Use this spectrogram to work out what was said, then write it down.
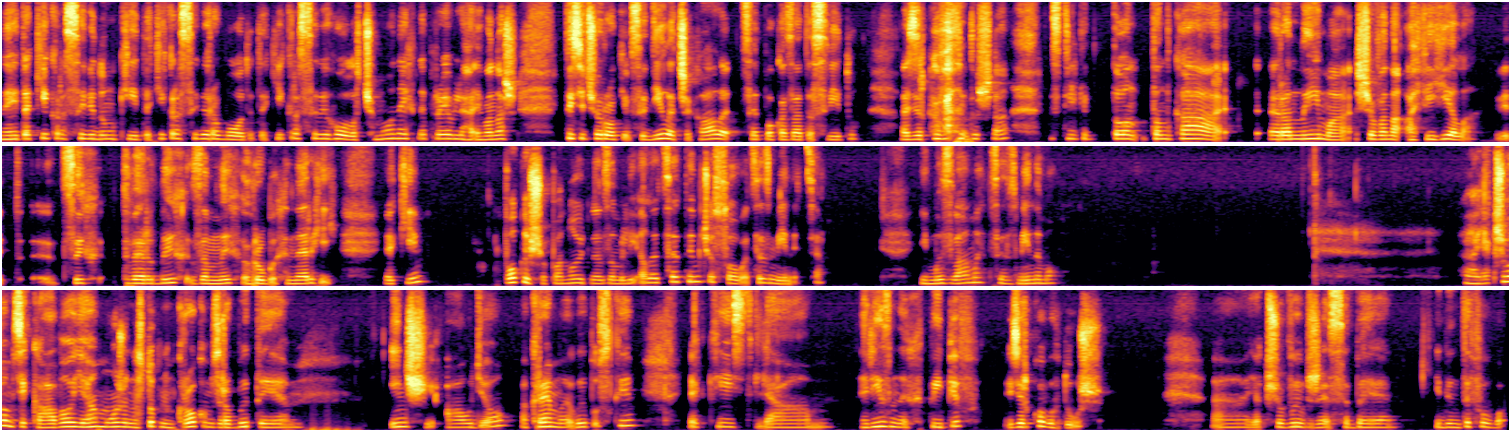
В неї такі красиві думки, такі красиві роботи, такий красивий голос. Чому вона їх не проявляє? Вона ж тисячу років сиділа, чекала це показати світу. А зіркова душа настільки тон, тонка, ранима, що вона офігела від е, цих твердих земних грубих енергій, які поки що панують на землі. Але це тимчасово, це зміниться. І ми з вами це змінимо. Якщо вам цікаво, я можу наступним кроком зробити інші аудіо, окремі випуски, якісь для різних типів зіркових душ. Якщо ви вже себе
